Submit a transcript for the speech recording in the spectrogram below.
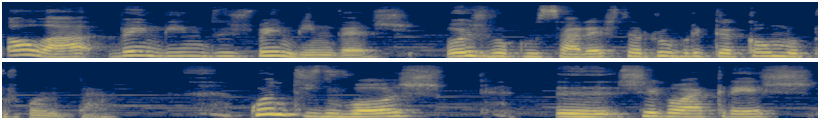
Olá, bem-vindos, bem-vindas. Hoje vou começar esta rúbrica com uma pergunta. Quantos de vós eh, chegam à creche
